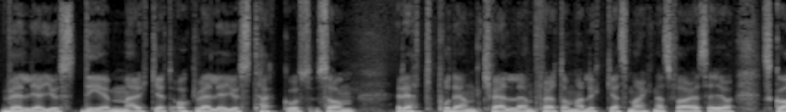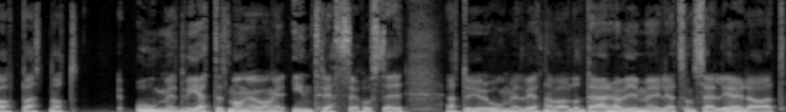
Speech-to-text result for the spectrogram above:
välja just det märket och välja just tacos som rätt på den kvällen för att de har lyckats marknadsföra sig och skapat något omedvetet många gånger intresse hos dig. Att du gör omedvetna val. Och där har vi möjlighet som säljare idag att,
